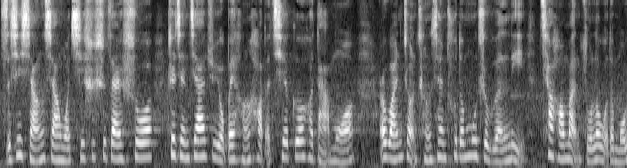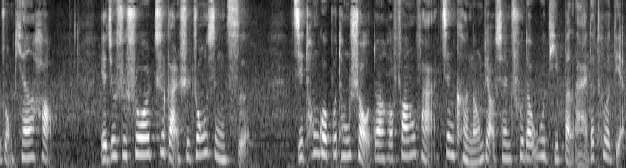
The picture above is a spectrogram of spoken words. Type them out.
仔细想想，我其实是在说这件家具有被很好的切割和打磨，而完整呈现出的木质纹理恰好满足了我的某种偏好。也就是说，质感是中性词，即通过不同手段和方法尽可能表现出的物体本来的特点。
